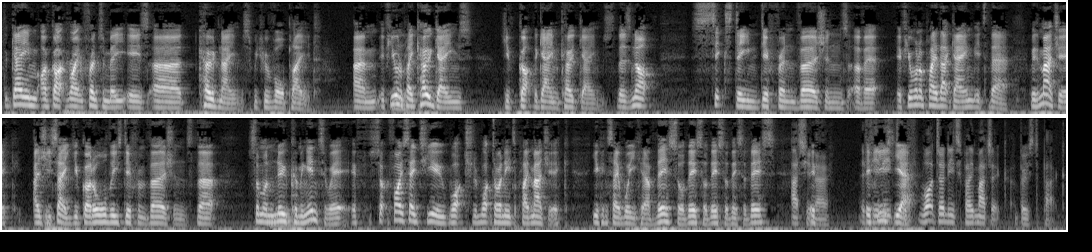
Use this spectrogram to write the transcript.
the game I've got right in front of me is uh, Code Names, which we've all played. Um, if you want to play Code Games, you've got the game Code Games. There's not 16 different versions of it. If you want to play that game, it's there. With Magic, as you say, you've got all these different versions that someone new coming into it, if so, if I say to you, what should, what do I need to play Magic? You can say, well, you can have this or this or this or this or this. Actually, If- no. If, if you, you- need, yeah. if- what do I need to play Magic? A booster pack.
